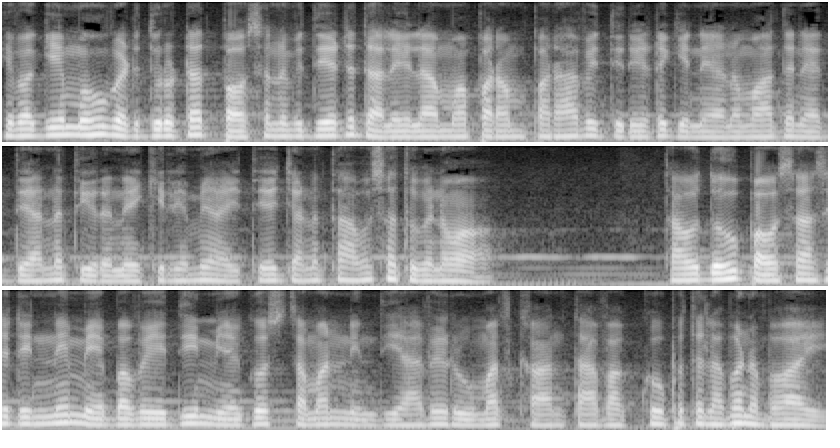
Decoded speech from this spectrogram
ඒවගේ මොහු වැඩිදුරටත් පවසන විදියට දලේලාමා පරම්පරාව ඉදිරියට ගෙන යනවාද නැද්ද යන්න තීරණය කිරීමේ අයිතිය ජනතාව සතු වෙනවා. තවදොහු පවසා සිටින්නේ මේ භවේදී මියගොස් තමන් ඉන්දියාවේ රූමත් කාන්තාවක් උපත ලබන බවයි.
